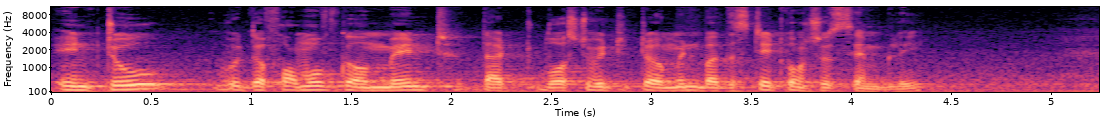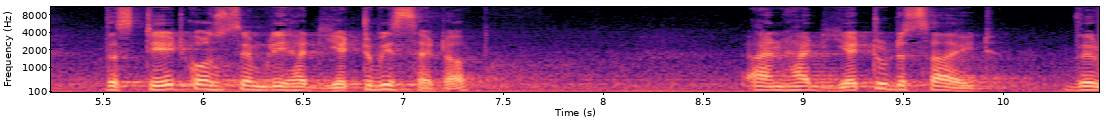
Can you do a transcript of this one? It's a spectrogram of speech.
into the form of government that was to be determined by the State Constitutional Assembly. The State Constitutional Assembly had yet to be set up and had yet to decide the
